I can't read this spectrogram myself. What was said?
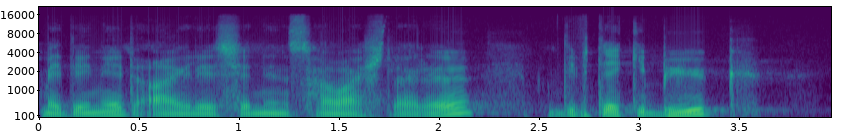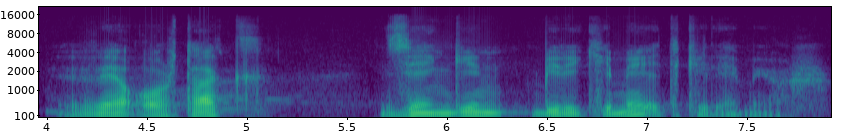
medeniyet ailesinin savaşları, dipteki büyük ve ortak zengin birikimi etkilemiyor.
